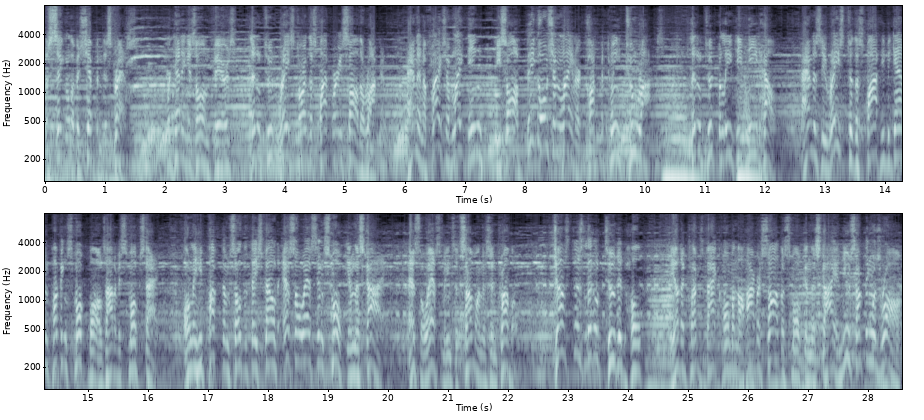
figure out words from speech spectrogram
the signal of a ship in distress. Forgetting his own fears, Little Toot raced toward the spot where he saw the rocket. And in a flash of lightning, he saw a big ocean liner caught between two rocks. Little Toot believed he'd need help. And as he raced to the spot, he began puffing smoke balls out of his smokestack. Only he puffed them so that they spelled SOS in smoke in the sky. SOS means that someone is in trouble. Just as Little Toot had hoped, the other tugs back home in the harbor saw the smoke in the sky and knew something was wrong.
